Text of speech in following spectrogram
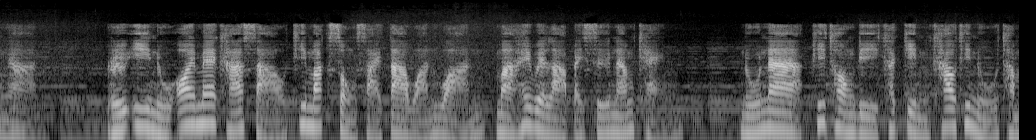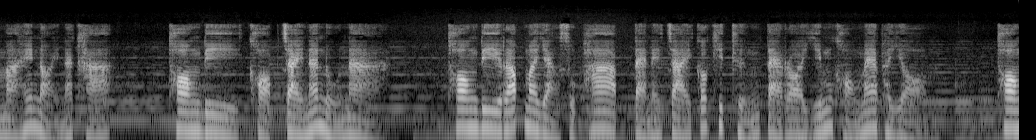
ำงาน หรืออีหนูอ้อยแม่ค้าสาวที่มักส่งสายตาหวานหวานๆมาให้เวลาไปซื้อน้ำแข็ง หนูนาพี่ทองดีคะกินข้าวที่หนูทำมาให้หน่อยนะคะ ทองดีขอบใจนะหนูนาทองดีรับมาอย่างสุภาพแต่ในใจก็คิดถึงแต่รอยยิ้มของแม่พยอม ทอง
